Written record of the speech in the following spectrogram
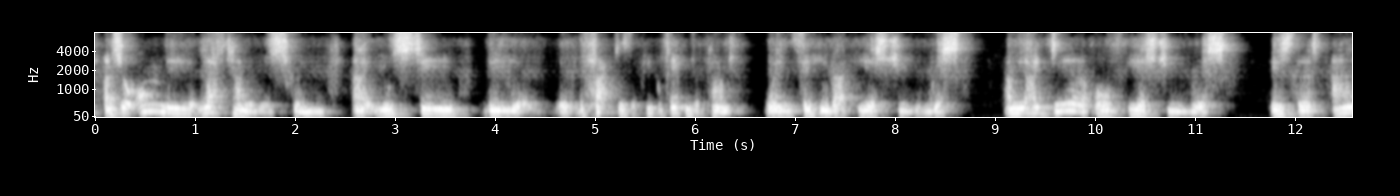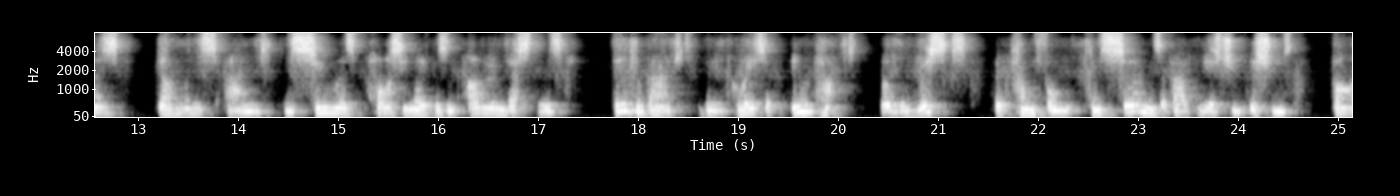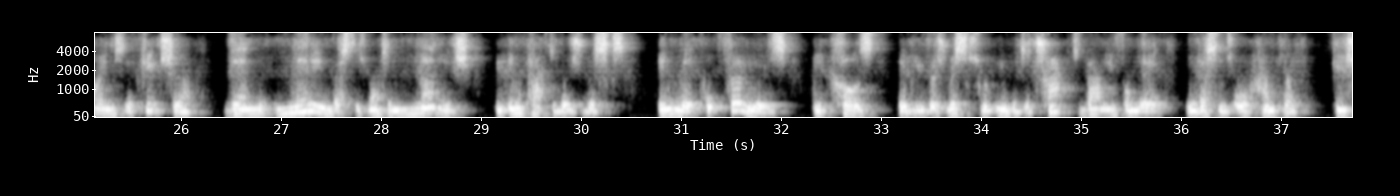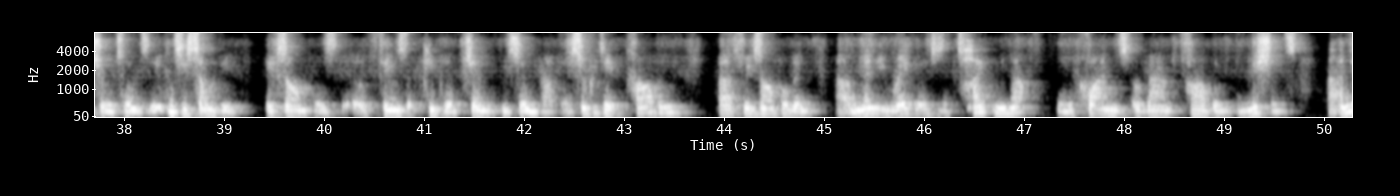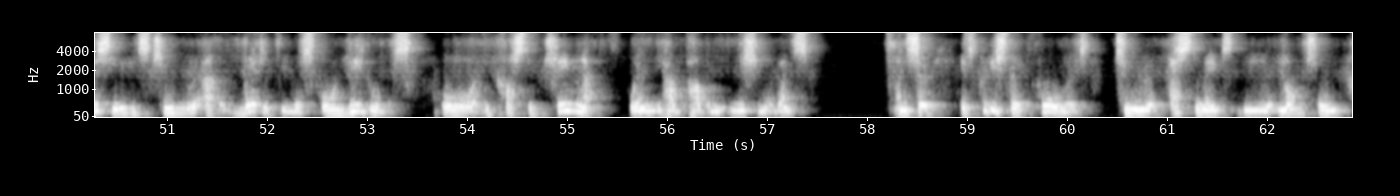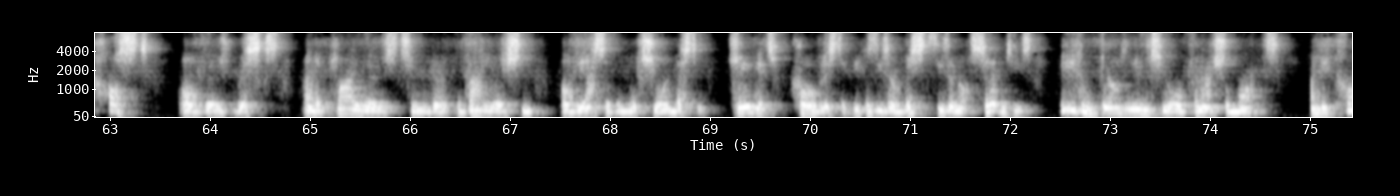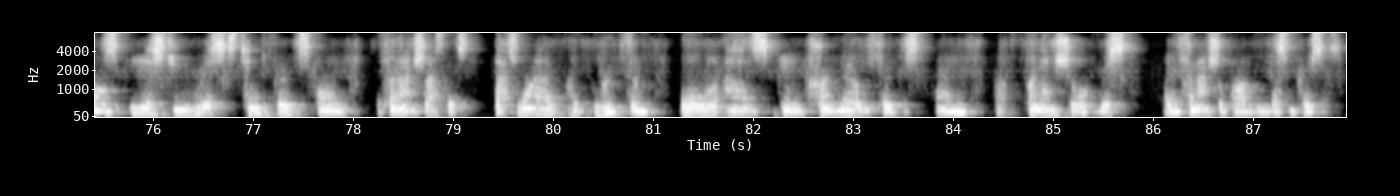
And so on the left hand of your screen, uh, you'll see the, the factors that people take into account when thinking about ESG risk. And the idea of ESG risk is that as governments and consumers, policymakers, and other investors think about the greater impact of the risks that come from concerns about ESG issues far into the future, then many investors want to manage the impact of those risks in their portfolios because they believe those risks will either detract value from their investments or hamper future returns. And you can see some of the examples of things that people are generally concerned about there. So if we take carbon, uh, for example, then uh, many regulators are tightening up the requirements around carbon emissions. Uh, and this leads to uh, regulatory risk or legal risk or the cost of cleaning up when you have carbon emission events. And so it's pretty straightforward to estimate the long-term cost of those risks and apply those to the, valuation of the asset in which you're investing. Clearly, it's probabilistic because these are risks, these are not certainties, but you can build it into your financial models. And because ESG risks tend to focus on the financial aspects, that's why I've, I've grouped them all as being primarily focused on uh, financial risk and the financial part of the investment process.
